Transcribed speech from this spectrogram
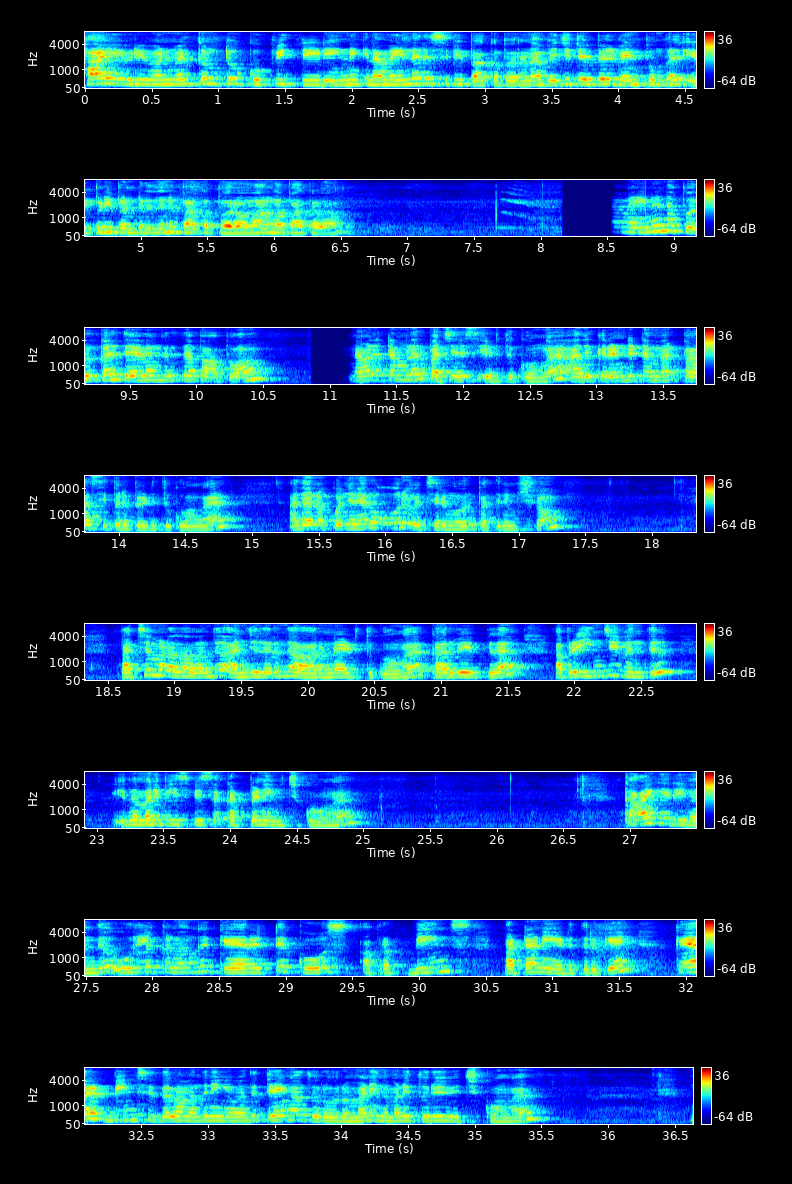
Hi everyone welcome to cook with read இன்னைக்கு நம்ம என்ன ரெசிபி பார்க்க போகிறோம்னா வெஜிடபிள் வெண்பொங்கல் எப்படி பண்ணுறதுன்னு பார்க்க போகிறோம் வாங்க பார்க்கலாம். நம்ம என்னென்ன பொருட்கள் தேவைங்கிறத பார்ப்போம். நாலு டம்ளர் பச்சரிசி எடுத்துக்கோங்க. அதுக்கு ரெண்டு டம்ளர் பாசிப்பருப்பு எடுத்துக்கோங்க. அதை நான் கொஞ்ச நேரம் ஊற வச்சிருங்க ஒரு பத்து நிமிஷம். பச்சை மிளகா வந்து அஞ்சுலேருந்து ஆறுனா எடுத்துக்கோங்க. கருவேப்பிலை அப்புறம் இஞ்சி வந்து இந்த மாதிரி பீஸ் பீஸாக கட் பண்ணி வச்சுக்கோங்க. காய்கறி வந்து உருளைக்கிழங்கு கேரட்டு கோஸ் அப்புறம் பீன்ஸ் பட்டாணி எடுத்திருக்கேன். கேரட் பீன்ஸ் இதெல்லாம் வந்து நீங்கள் வந்து தேங்காய் துருவுற மாதிரி இந்த மாதிரி துருவி வச்சுக்கோங்க.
